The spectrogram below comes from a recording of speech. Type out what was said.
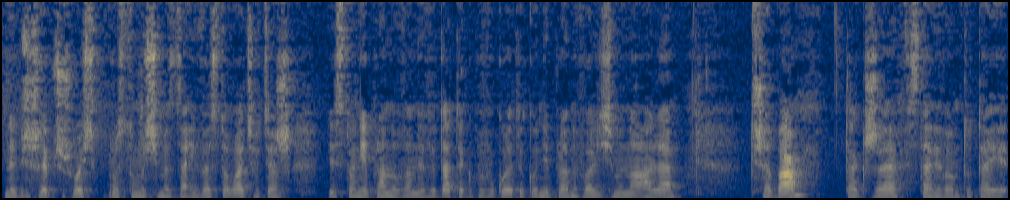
w najbliższej przyszłości po prostu musimy zainwestować, chociaż jest to nieplanowany wydatek, bo w ogóle tego nie planowaliśmy, no ale trzeba. Także wstawię Wam tutaj yy,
